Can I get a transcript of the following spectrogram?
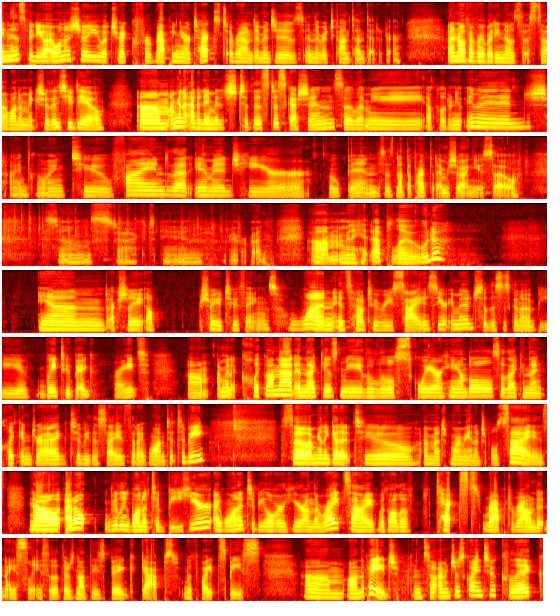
In this video, I want to show you a trick for wrapping your text around images in the Rich Content Editor. I don't know if everybody knows this, so I want to make sure that you do. Um, I'm going to add an image to this discussion, so let me upload a new image. I'm going to find that image here, open. This is not the part that I'm showing you, so stones stacked in riverbed. Um, I'm going to hit upload. And actually, I'll show you two things. One is how to resize your image. So this is going to be way too big, right? Um, I'm going to click on that and that gives me the little square handle so that I can then click and drag to be the size that I want it to be. So I'm going to get it to a much more manageable size. Now, I don't really want it to be here. I want it to be over here on the right side with all the text wrapped around it nicely so that there's not these big gaps with white space um, on the page. And so I'm just going to click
